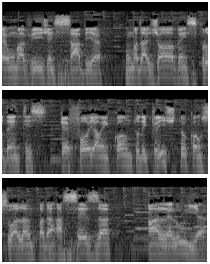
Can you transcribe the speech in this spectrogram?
É uma virgem sábia, uma das jovens prudentes que foi ao encontro de Cristo com sua lâmpada acesa. Aleluia!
